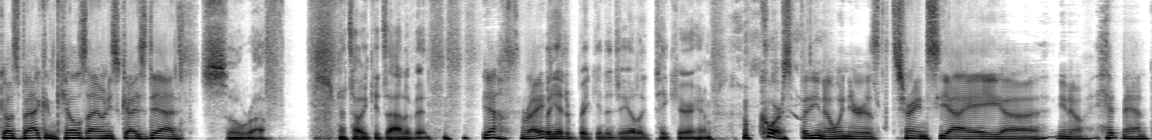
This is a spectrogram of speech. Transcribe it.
Goes back and kills Ione Skye's dad. So rough. That's how he gets out of it. Yeah, right. But he had to break into jail to take care of him. Of course, but you know, when you're a trained CIA, uh, you know, hitman,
